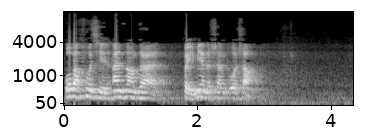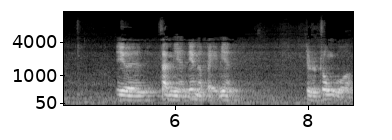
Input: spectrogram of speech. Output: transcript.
我把父亲安葬在北面的山坡上，一个人在缅甸的北面就是中国，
